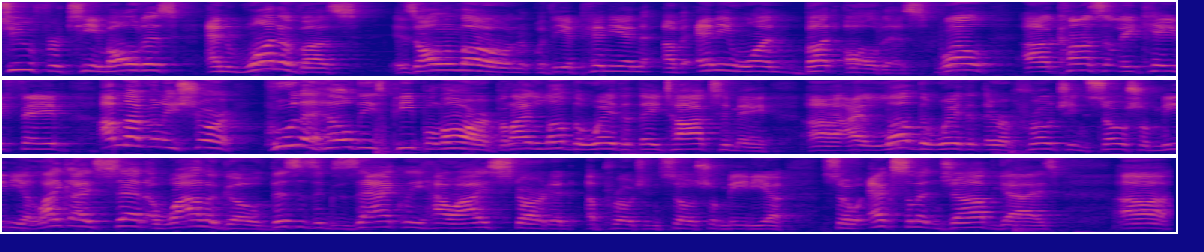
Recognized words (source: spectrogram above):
two for Team Aldis, and one of us is all alone with the opinion of anyone but Aldis. Well, uh, constantly kayfabe. I'm not really sure who the hell these people are, but I love the way that they talk to me. Uh, I love the way that they're approaching social media. Like I said a while ago, this is exactly how I started approaching social media. So excellent job, guys. Uh,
